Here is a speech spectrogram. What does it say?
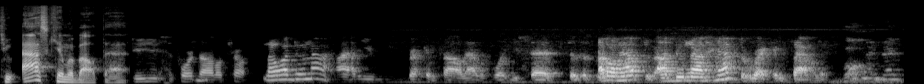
to ask him about that. Do you support Donald Trump? No, I do not. How do you reconcile that with what you said to the? I don't have to. I do not have to reconcile it. Won't let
